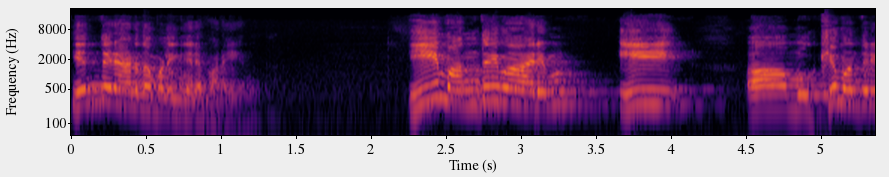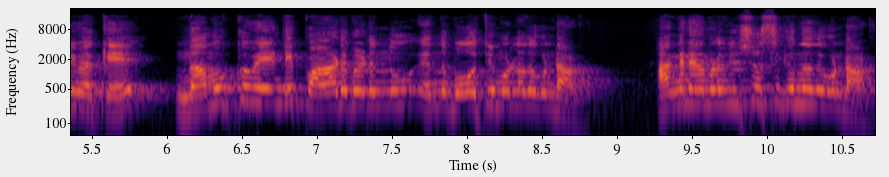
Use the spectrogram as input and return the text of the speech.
എന്തിനാണ് നമ്മൾ ഇങ്ങനെ പറയുന്നത്? ഈ മന്ത്രിമാരും ഈ മുഖ്യമന്ത്രിയുമൊക്കെ നമുക്ക് വേണ്ടി പാടുപെടുന്നു എന്ന് ബോധ്യമുള്ളത് കൊണ്ടാണ്. അങ്ങനെ നമ്മൾ വിശ്വസിക്കുന്നത് കൊണ്ടാണ്.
